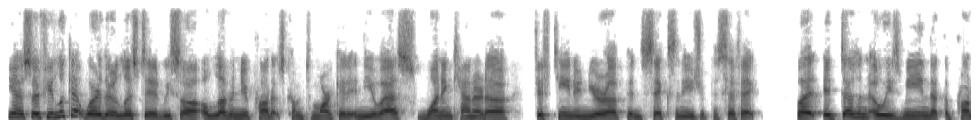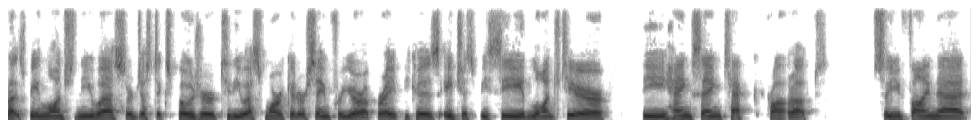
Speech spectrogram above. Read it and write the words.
Yeah, so if you look at where they're listed, we saw 11 new products come to market in the US, one in Canada, 15 in Europe, and six in Asia Pacific. But it doesn't always mean that the products being launched in the US are just exposure to the US market or same for Europe, right? Because HSBC launched here the Hang Seng Tech product. So you find that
